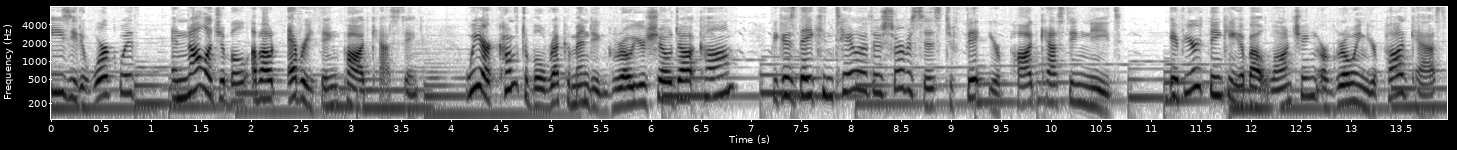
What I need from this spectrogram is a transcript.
easy to work with, and knowledgeable about everything podcasting. We are comfortable recommending GrowYourShow.com because they can tailor their services to fit your podcasting needs. If you're thinking about launching or growing your podcast,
